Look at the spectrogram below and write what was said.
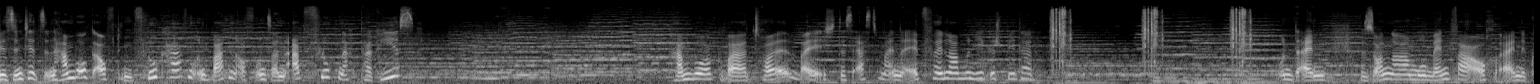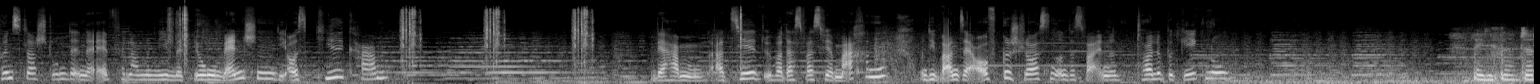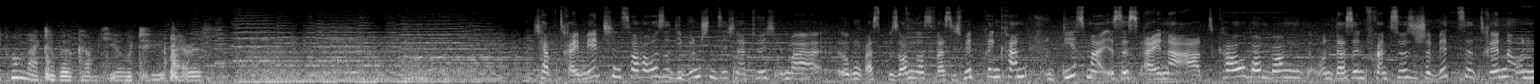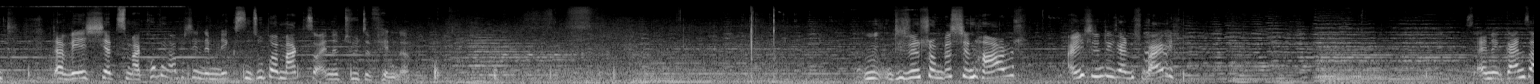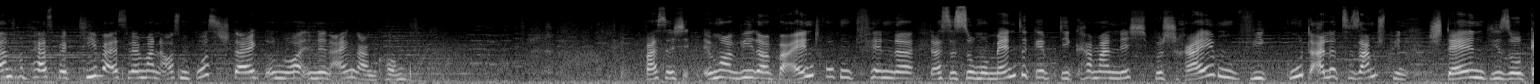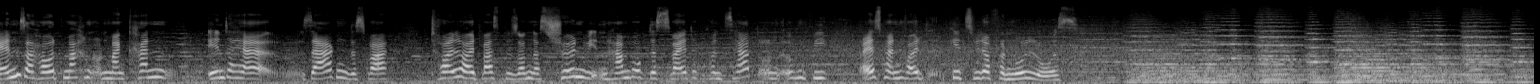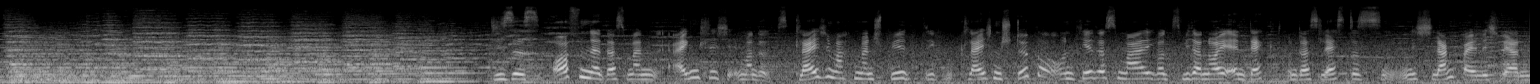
Wir sind jetzt in Hamburg auf dem Flughafen und warten auf unseren Abflug nach Paris. Hamburg war toll, weil ich das erste Mal in der Elbphilharmonie gespielt habe. Und ein besonderer Moment war auch eine Künstlerstunde in der Elbphilharmonie mit jungen Menschen, die aus Kiel kamen. Wir haben erzählt über das, was wir machen und die waren sehr aufgeschlossen und das war eine tolle Begegnung. Ladies and gentlemen, I'd like to welcome you to Paris. Ich habe drei Mädchen zu Hause, die wünschen sich natürlich immer irgendwas Besonderes, was ich mitbringen kann. Und diesmal ist es eine Art Kaubonbon und da sind französische Witze drin und da will ich jetzt mal gucken, ob ich in dem nächsten Supermarkt so eine Tüte finde. Mm, Die sind schon ein bisschen hart. Eigentlich sind die ganz weich. Eine ganz andere Perspektive, als wenn man aus dem Bus steigt und nur in den Eingang kommt. Was ich immer wieder beeindruckend finde, dass es so Momente gibt, die kann man nicht beschreiben, wie gut alle zusammenspielen. Stellen, die so Gänsehaut machen und man kann hinterher sagen, das war toll, heute war es besonders schön wie in Hamburg, das zweite Konzert und irgendwie weiß man, heute geht es wieder von Null los. Dieses Offene, dass man eigentlich immer das Gleiche macht, man spielt die gleichen Stücke und jedes Mal wird es wieder neu entdeckt und das lässt es nicht langweilig werden.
